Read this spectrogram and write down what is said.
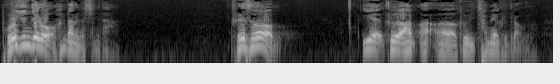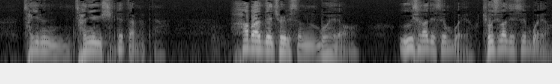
보여준 대로 한다는 것입니다. 그래서 예, 그, 아, 아, 아, 그 자매가 그러더라고요. 자기는 자녀교육 실패했다는 겁니다. 하바드에 졸업했으면 뭐예요? 의사가 됐으면 뭐예요? 교수가 됐으면 뭐예요?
